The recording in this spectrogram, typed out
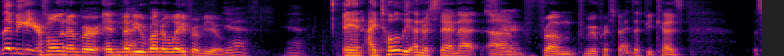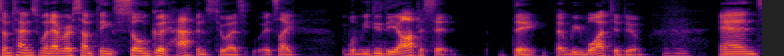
let me get your phone number and let me run away from you. yeah yeah And I totally understand that um, from from your perspective because sometimes whenever something so good happens to us, it's like well, we do the opposite thing that we want to do. And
